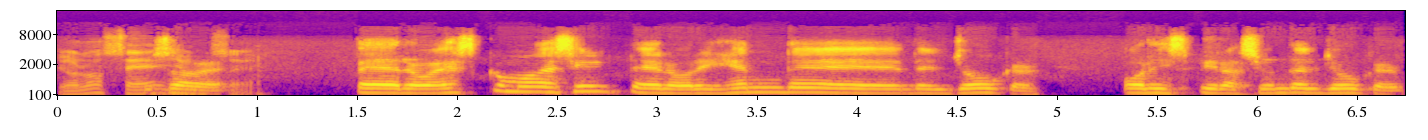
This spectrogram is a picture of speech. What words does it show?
Yo lo sé, yo lo sé. Pero es como decirte el origen de, del Joker o la inspiración del Joker.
